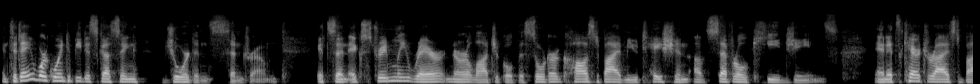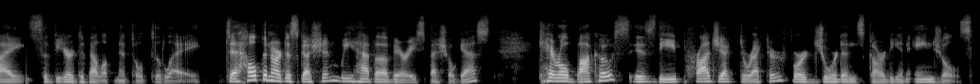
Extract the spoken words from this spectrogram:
And today we're going to be discussing Jordan's syndrome. It's an extremely rare neurological disorder caused by mutation of several key genes, and it's characterized by severe developmental delay. To help in our discussion, we have a very special guest. Carol Bacos is the project director for Jordan's Guardian Angels,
